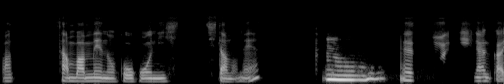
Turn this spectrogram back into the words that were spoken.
あ3番目の方法にししたのね。うん。なんか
